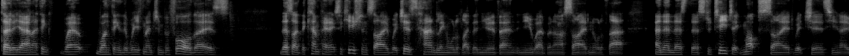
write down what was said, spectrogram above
Totally, yeah. And I think where one thing that we've mentioned before that is there's like the campaign execution side, which is handling all of like the new event, the new webinar side, and all of that. And then there's the strategic MOPS side, which is you know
